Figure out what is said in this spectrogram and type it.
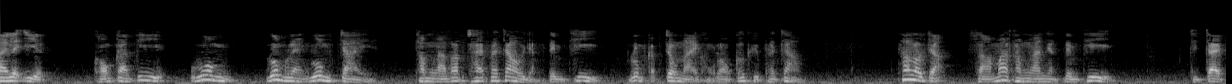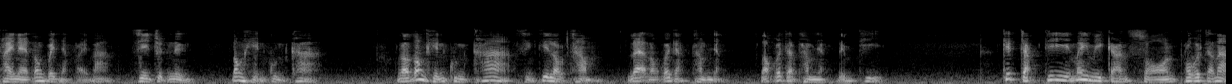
รายละเอียดของการที่ร่วมร่วมแรงร่วมใจทำงานรับใช้พระเจ้าอย่างเต็มที่ร่วมกับเจ้านายของเราก็คือพระเจ้า ถ้าเราจะสามารถทำงานอย่างเต็มที่จิตใจภายในต้องเป็นอย่างไรบ้าง 4.1 ต้องเห็นคุณค่า เราต้องเห็นคุณค่าสิ่งที่เราทำและเราก็อยากทำอย่าง เราก็จะทำอย่างเต็มที่ คิดจักที่ไม่มีการสอนพระวจนะ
